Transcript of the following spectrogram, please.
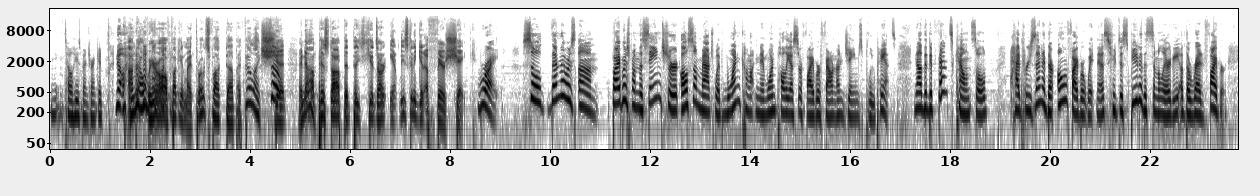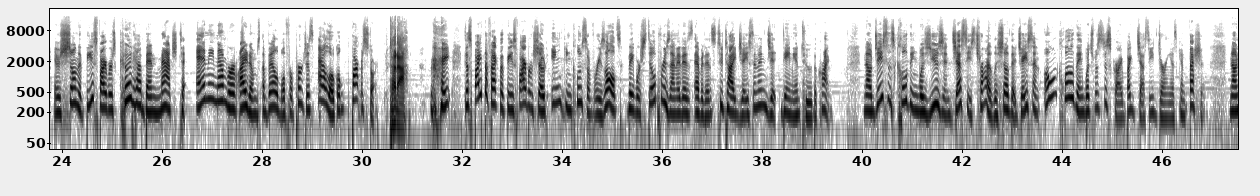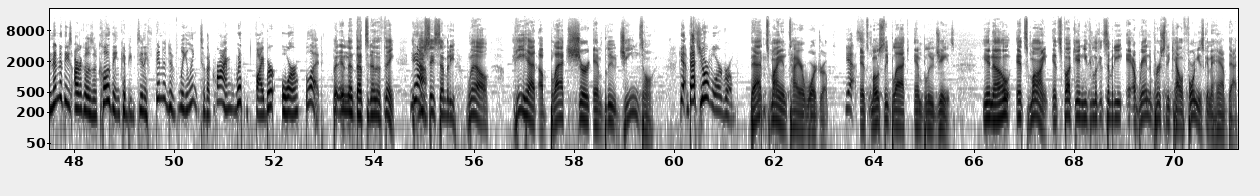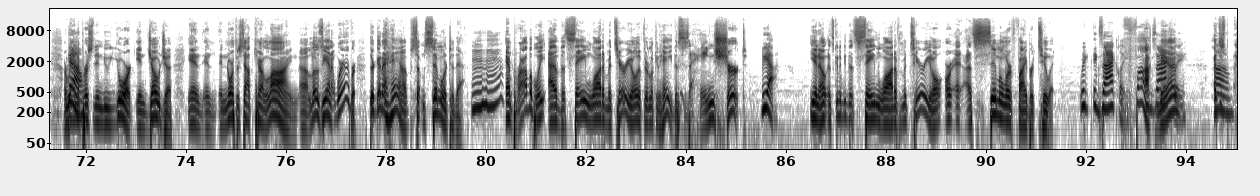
Until he's been drinking. No. I'm over here all fucking. My throat's fucked up. I feel like So- shit, and now I'm pissed off that these kids aren't at least going to get a fair shake. Right. So then there was um fibers from the same shirt also matched with one cotton and one polyester fiber found on James' blue pants. Now the defense counsel had presented their own fiber witness who disputed the similarity of the red fiber. It was shown that these fibers could have been matched to any number of items available for purchase at a local department store Ta-da! right? Despite the fact that these fibers showed inconclusive results, they were still presented as evidence to tie Jason and J- Damien to the crime. Now, Jason's clothing was used in Jesse's trial to show that Jason owned clothing which was described by Jesse during his confession. Now, none of these articles of clothing could be definitively linked to the crime with fiber or blood. But and that that's another thing. If Yeah. you say somebody, well, he had a black shirt and blue jeans on. Yeah, that's your wardrobe. That's my entire wardrobe. Yes. It's mostly black and blue jeans. You know, it's mine. It's fucking. You can look at somebody. A random person in California is going to have that. A Yeah. random person in New York, in Georgia, in in, in North or South Carolina, uh, Louisiana, wherever, they're going to have something similar to that. Mm-hmm. And probably out of the same lot of material. If they're looking, hey, this is a Hanes shirt. yeah. You know, it's going to be the same lot of material or a, a similar fiber to it. We- Exactly. Fuck, exactly. man. I just Um,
